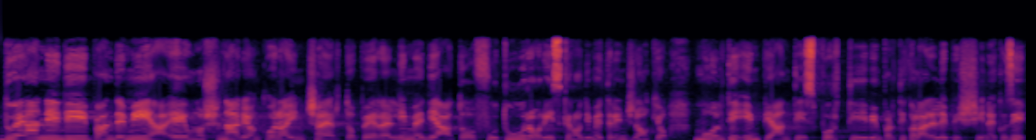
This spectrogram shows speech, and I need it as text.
Due anni di pandemia e uno scenario ancora incerto per l'immediato futuro rischiano di mettere in ginocchio molti impianti sportivi, in particolare le piscine. Così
